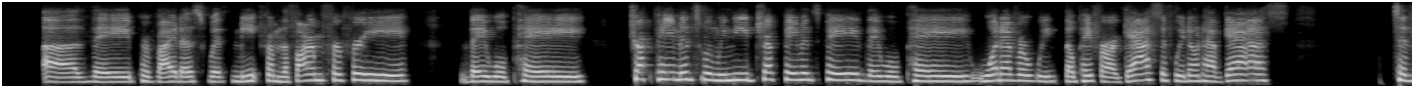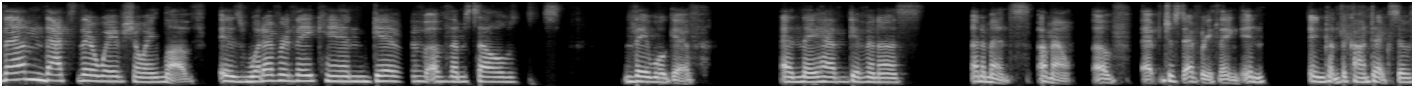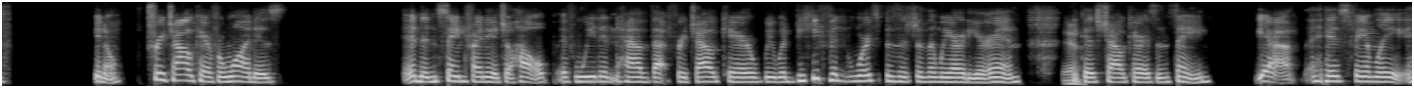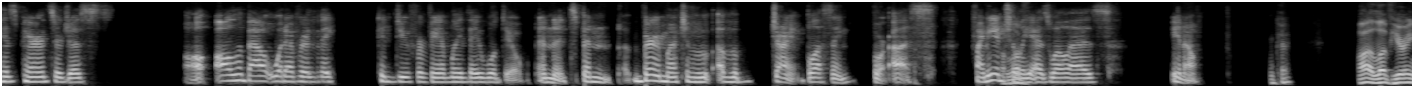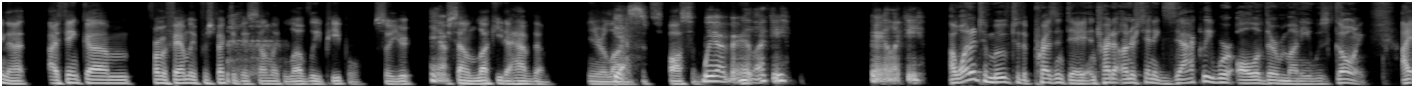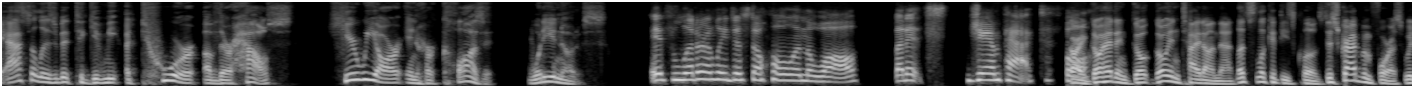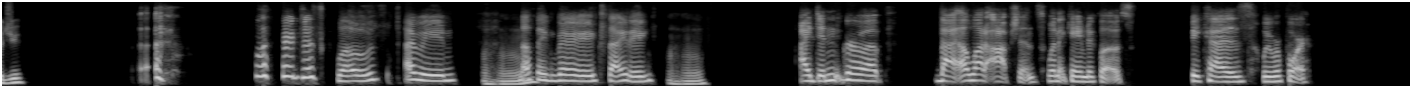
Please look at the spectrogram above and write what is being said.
Uh, they provide us with meat from the farm for free. They will pay truck payments when we need truck payments paid. They will pay whatever we they'll pay for our gas if we don't have gas. To them, that's their way of showing love. Is whatever they can give of themselves, they will give. And they have given us an immense amount of just everything in in the context of you know free childcare for one is an insane financial help. If we didn't have that free childcare, we would be even worse position than we already are in yeah. because childcare is insane. Yeah, his family, his parents are just all, all about whatever they can do for family, they will do. And it's been very much of of a giant blessing for us financially as well as you know. Okay. Oh, I love hearing that. I think um, from a family perspective, they sound like lovely people. So you're yeah. you sound lucky to have them in your life. Yes. It's awesome. We are very lucky. Very lucky. I wanted to move to the present day and try to understand exactly where all of their money was going. I asked Elizabeth to give me a tour of their house. Here we are in her closet. What do you notice? It's literally just a hole in the wall, but it's jam packed. All right, go ahead and go go in tight on that. Let's look at these clothes. Describe them for us, would you? They're just clothes. I mean, mm-hmm. nothing very exciting. Mm-hmm. I didn't grow up that a lot of options when it came to clothes because we were poor.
